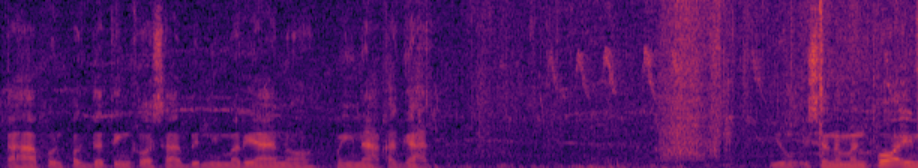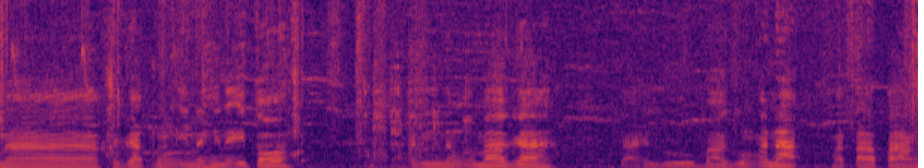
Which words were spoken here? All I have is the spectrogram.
kahapon pagdating ko sabi ni Mariano may nakagat. Yung isa naman po ay nakagat ng inahin na ito kaninang umaga dahil bagong anak, matapang,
